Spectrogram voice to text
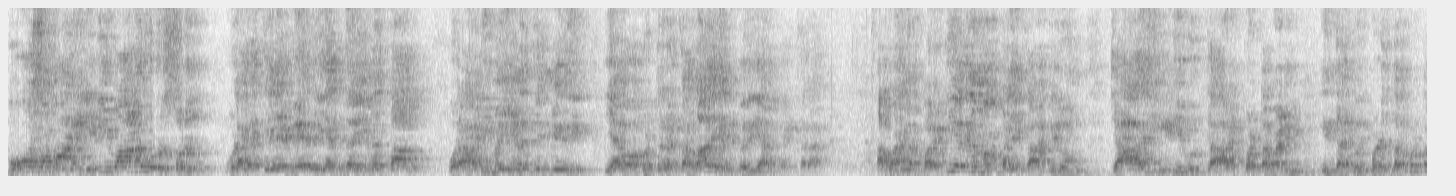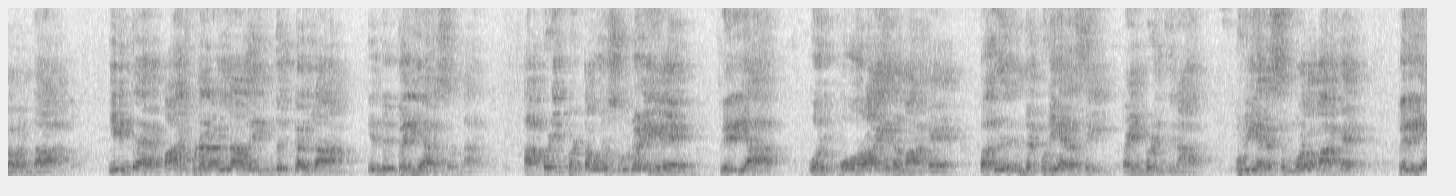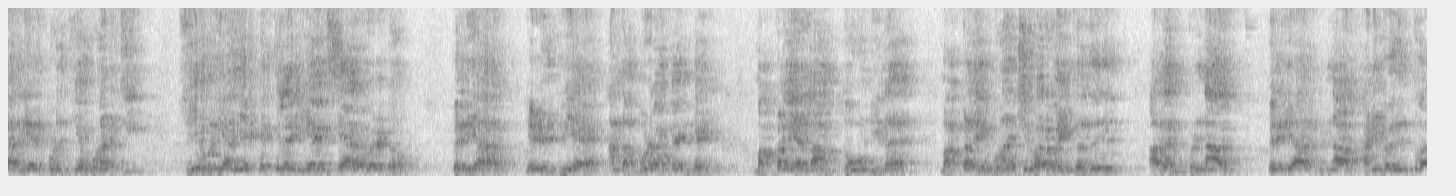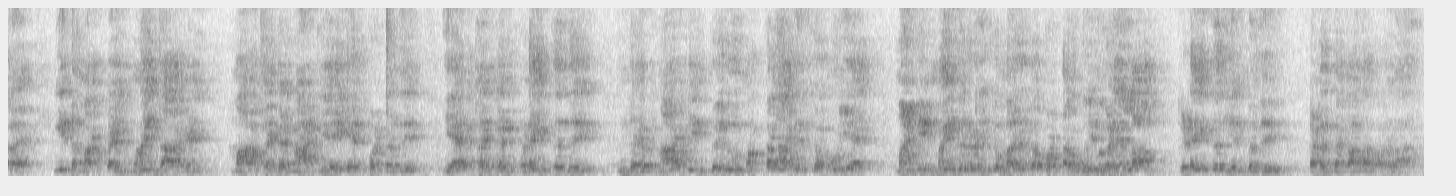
மோசமான இழிவான ஒரு சொல் உலகத்திலே வேறு எந்த இனத்தாலும் ஒரு அடிமை இனத்தின் மீது ஏவப்பட்டிருக்கிறதா என்று பெரியார் கேட்கிறார். அப்ப அந்த பட்டியலின மக்களை காட்டிலும் ஜாதி இடிவுக்கு ஆட்பட்டவன் இந்த பிற்படுத்தப்பட்டவன் தான். இந்த பார்ப்பனர் அல்லாத இந்துக்கள் தான் என்று பெரியார் சொன்னார். அப்படிப்பட்ட ஒரு சூழ்நிலையிலே பெரியார் ஒரு போர் ஆயுதமாக பது இந்த குடியரசை பயன்படுத்தினார். குடியரசு மூலமாக பெரியார் ஏற்படுத்திய உணர்ச்சி சுயமரியாதை இயக்கத்திலே ஏன் சேர வேண்டும்? பெரியார் எழுப்பிய அந்த முழக்கங்கள் மக்களை எல்லாம் தூண்டின மக்களை உணர்ச்சி வர வைத்தது. அதன் பின்னால் பெரியார் பின்னால் அணிவகுத்து வர இந்த மக்கள் முனைந்தார்கள். மாற்றங்கள் நாட்டிலே ஏற்பட்டது ஏற்றங்கள் கிடைத்தது. இந்த நாட்டின் வெகு மக்களாக இருக்கக்கூடிய மண்ணின் மைந்தர்களுக்கு மறுக்கப்பட்ட உரிமைகள் எல்லாம் கிடைத்தது என்பது கடந்த கால வரலாறு.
